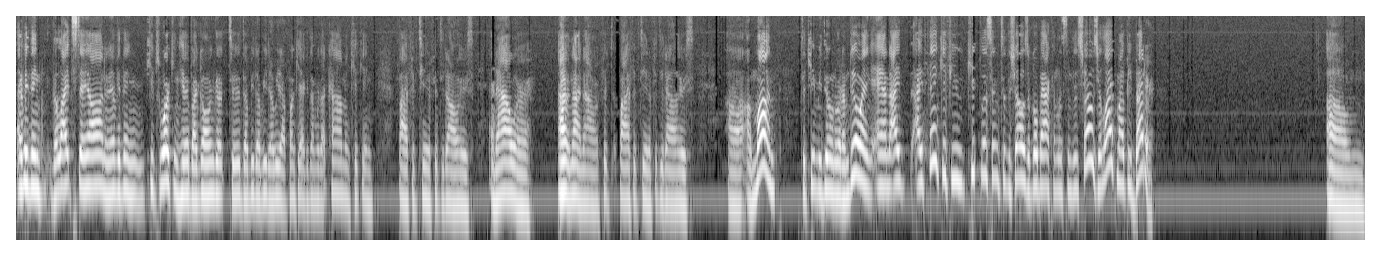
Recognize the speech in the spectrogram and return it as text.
everything, the lights stay on and everything keeps working here by going to, to www.funkyacademic.com and kicking five, fifteen, or fifty dollars an hour, uh, not an hour, 50, five, fifteen, or fifty dollars uh, a month to keep me doing what I'm doing. And I, I think if you keep listening to the shows or go back and listen to the shows, your life might be better. Um,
